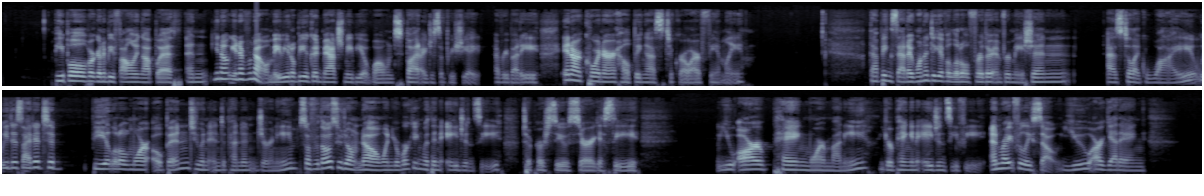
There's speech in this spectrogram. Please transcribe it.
people we're going to be following up with. And, you know, you never know. Maybe it'll be a good match, maybe it won't. But I just appreciate everybody in our corner helping us to grow our family. That being said, I wanted to give a little further information as to like why we decided to be a little more open to an independent journey. So, for those who don't know, when you're working with an agency to pursue surrogacy, you are paying more money. You're paying an agency fee, and rightfully so. You are getting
